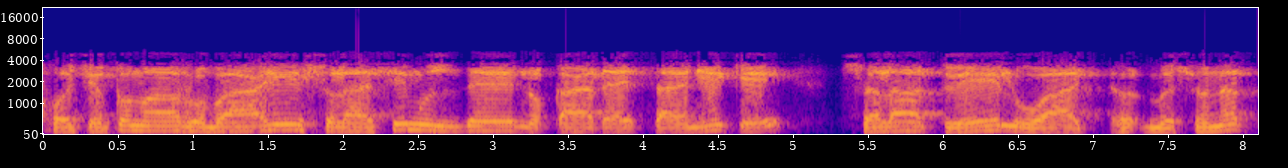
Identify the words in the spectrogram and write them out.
خو چې کوم رباعي ثلاثي مزده نو قاعده ثانیه کې صلات ویل واجب سنت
